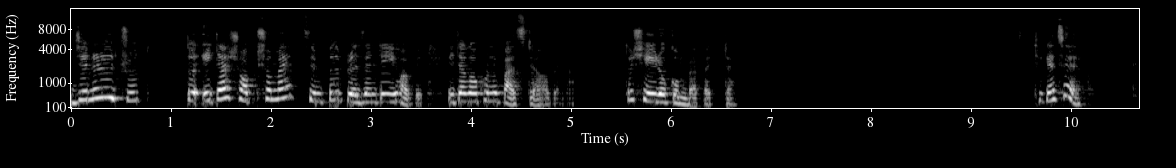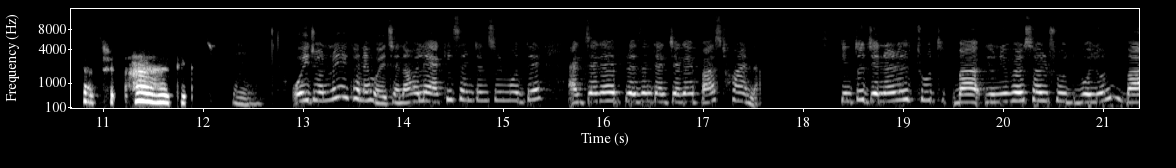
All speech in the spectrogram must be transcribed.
জেনারেল ট্রুথ তো এটা সব সময় সিম্পল প্রেজেন্টেই হবে এটা কখনো পাস্টে হবে না। তো সেই রকম ব্যাপারটা। ঠিক আছে? ঠিক আছে। হ্যাঁ হ্যাঁ ঠিক আছে। হুম ওই জন্যই এখানে হয়েছে না হলে একই সেন্টেন্সের মধ্যে এক জায়গায় প্রেজেন্ট এক জায়গায় পাস্ট হয় না। কিন্তু জেনারেল ট্রুথ বা ইউনিভার্সাল ট্রুথ বলুন বা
